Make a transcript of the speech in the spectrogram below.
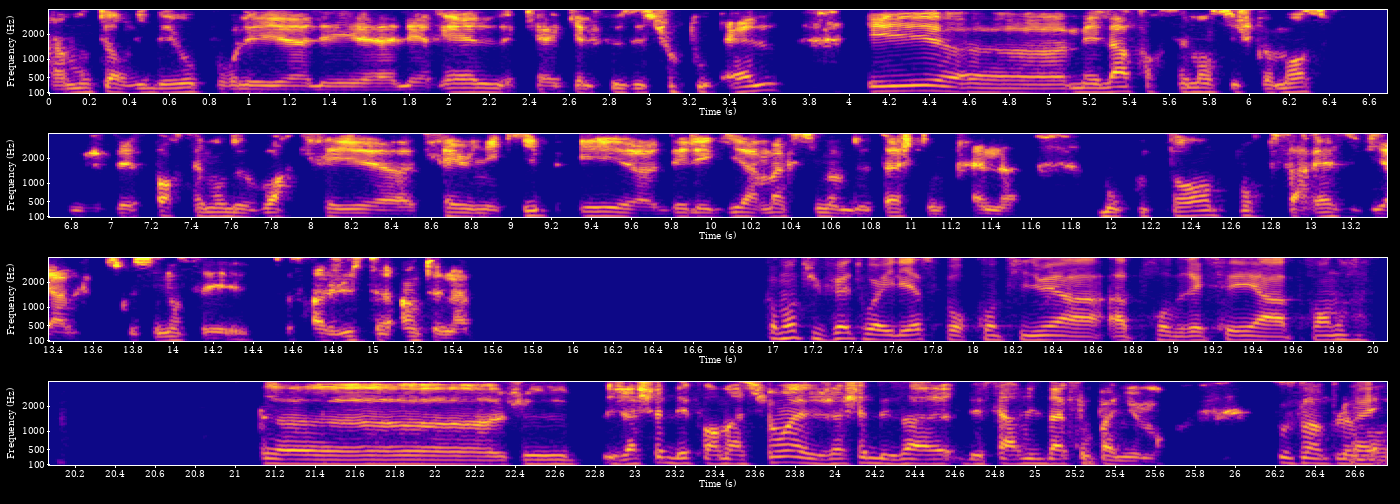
un monteur vidéo pour les, les, les réels qu'elle faisait surtout elle. Et euh, mais là, forcément, si je commence, je vais forcément devoir créer euh, créer une équipe et euh, déléguer un maximum de tâches qui me prennent beaucoup de temps pour que ça reste viable, parce que sinon ça sera juste intenable. Comment tu fais toi, Elias, pour continuer à, à progresser, à apprendre? Euh, j'achète des formations et j'achète des, des services d'accompagnement, tout simplement.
